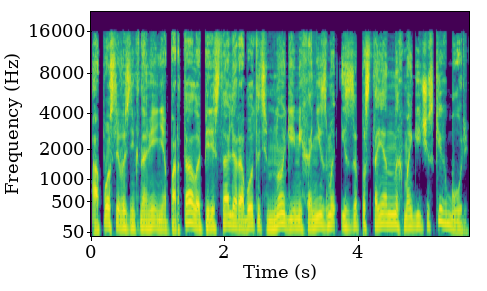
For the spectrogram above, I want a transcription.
а после возникновения портала перестали работать многие механизмы из-за постоянных магических бурь.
